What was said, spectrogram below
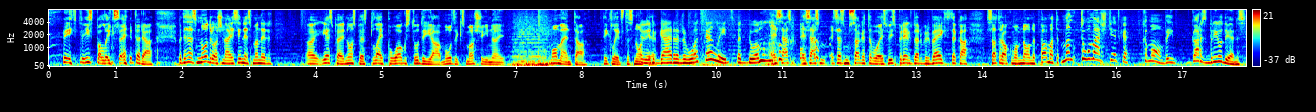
izpaliks ēterā. Bet es esmu nodrošinājis, Ines, man ir uh, iespēja nospiest play pogu studijā mūzikas mašīnai momentā, tiklīdz tas Tev ir notiek. gara roka līdz pat domām. Es esmu, es, esmu, es esmu sagatavojis, visu priekšdarbu ir veikts, tā kā satraukumam nav ne pamata. Man tomēr šķiet, ka, come on, bija garas brīvdienas.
